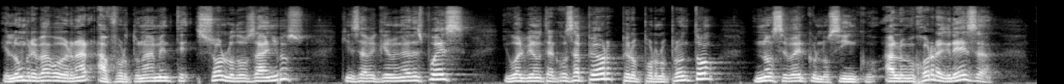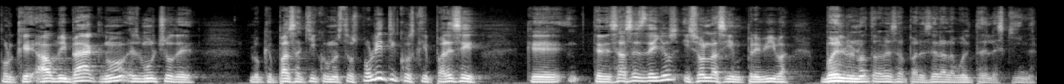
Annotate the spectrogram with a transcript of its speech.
El hombre va a gobernar afortunadamente solo dos años, quién sabe qué venga después, igual viene otra cosa peor, pero por lo pronto no se va a ir con los cinco. A lo mejor regresa, porque I'll be back, ¿no? Es mucho de lo que pasa aquí con nuestros políticos, que parece que te deshaces de ellos y son la siempre viva. Vuelven otra vez a aparecer a la vuelta de la esquina.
